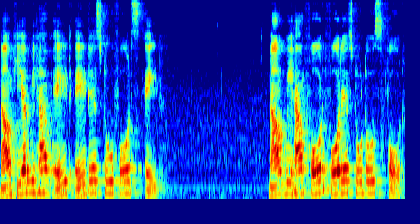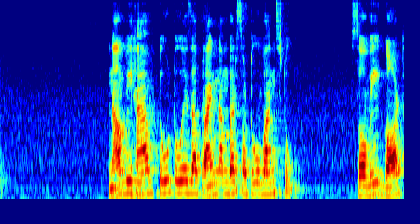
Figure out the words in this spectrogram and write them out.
Now here we have 8, 8 is 2 4s 8. Now we have 4, 4 is 2 2s 4. Now we have 2, 2 is a prime number so 2 ones 2. So we got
